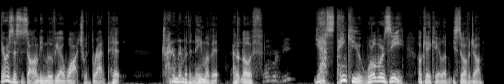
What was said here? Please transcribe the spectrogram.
there was this zombie movie I watched with Brad Pitt. I'm trying to remember the name of it. I don't know if World War Z. Yes, thank you. World War Z. Okay, Caleb, you still have a job.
